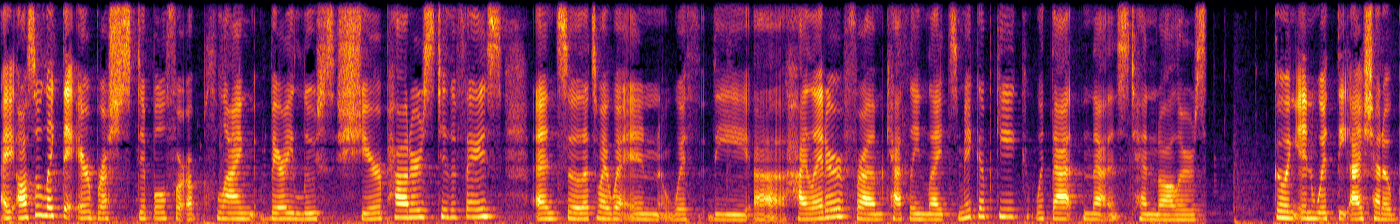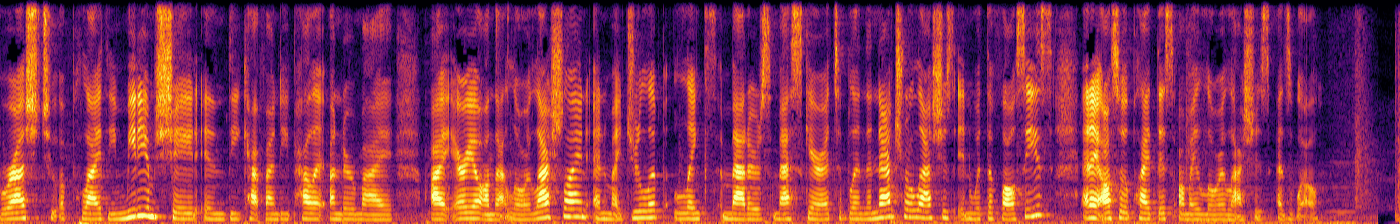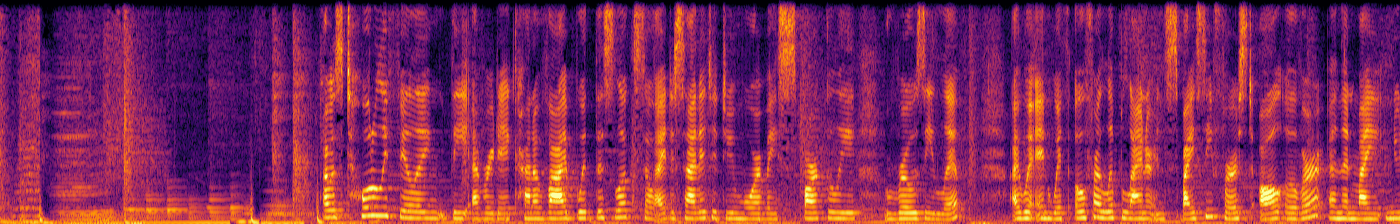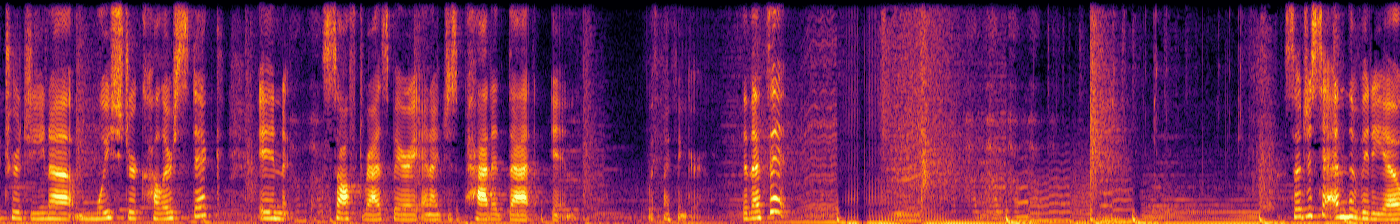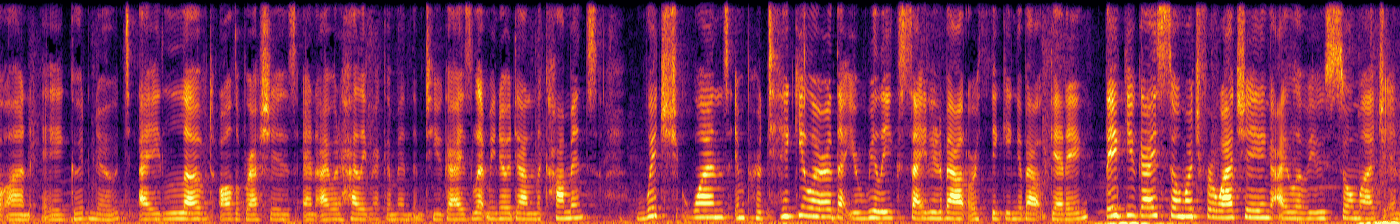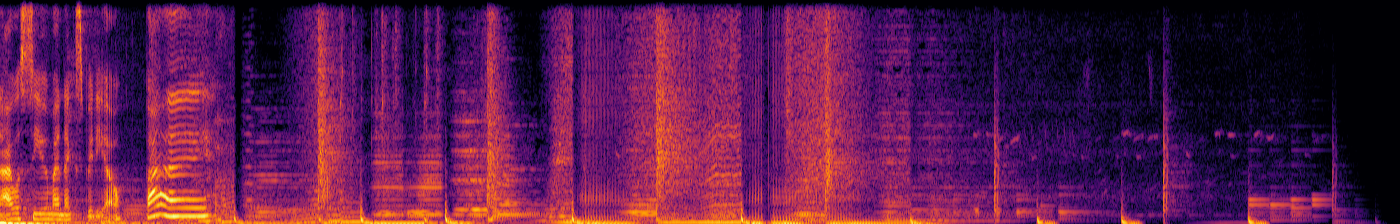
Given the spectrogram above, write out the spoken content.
I also like the airbrush stipple for applying very loose sheer powders to the face and so that's why I went in with the uh, highlighter from Kathleen Lights Makeup Geek with that and that is $10. Going in with the eyeshadow brush to apply the medium shade in the Kat Von D palette under my eye area on that lower lash line and my Julep Length Matters mascara to blend the natural lashes in with the falsies. And I also applied this on my lower lashes as well. I was totally feeling the everyday kind of vibe with this look, so I decided to do more of a sparkly, rosy lip. I went in with Ofra Lip Liner in Spicy first all over, and then my Neutrogena Moisture Color Stick in Soft Raspberry, and I just patted that in with my finger. And that's it. So just to end the video on a good note, I loved all the brushes and I would highly recommend them to you guys. Let me know down in the comments which ones in particular that you're really excited about or thinking about getting. Thank you guys so much for watching. I love you so much and I will see you in my next video. Bye!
